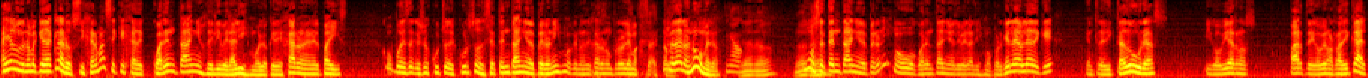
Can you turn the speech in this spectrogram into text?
hay algo que no me queda claro. Si Germán se queja de 40 años de liberalismo, lo que dejaron en el país, ¿cómo puede ser que yo escucho discursos de 70 años de peronismo que nos dejaron un problema? Exacto. No me da los números. No. No, no, no, ¿Hubo no. 70 años de peronismo o hubo 40 años de liberalismo? Porque él habla de que entre dictaduras y gobiernos, parte de gobierno radical,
